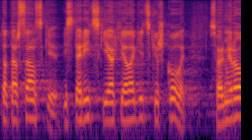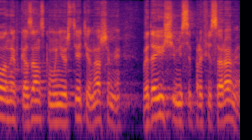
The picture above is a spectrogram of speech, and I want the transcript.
татарстанские исторические и археологические школы, сформированные в Казанском университете нашими выдающимися профессорами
